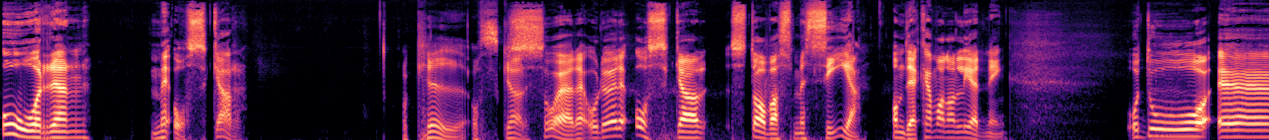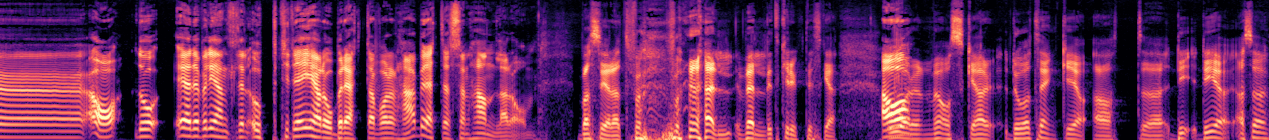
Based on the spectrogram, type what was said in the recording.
Åren med Oscar. Okej, Oscar. Så är det, och då är det Oscar stavas med C, om det kan vara någon ledning. Och då, Mm. eh, ja, då är det väl egentligen upp till dig här då att berätta vad den här berättelsen handlar om. Baserat på, på den här väldigt kryptiska Ja. åren med Oscar, då tänker jag att eh, det, det, alltså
